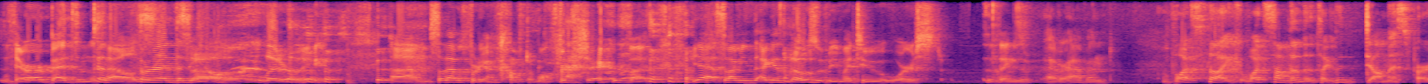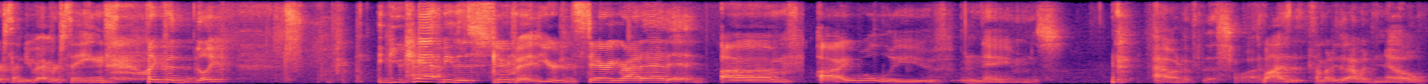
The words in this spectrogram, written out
There are beds in the cells. thread the so, literally. Um, so that was pretty uncomfortable for sure. But yeah, so I mean, I guess those would be my two worst things that ever happened. What's like? What's something that's like the dumbest person you've ever seen? like the like. You can't be this stupid. You're staring right at it. Um, I will leave names out of this one. Why is it somebody that I would know?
